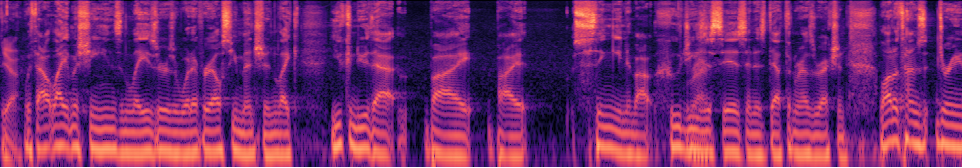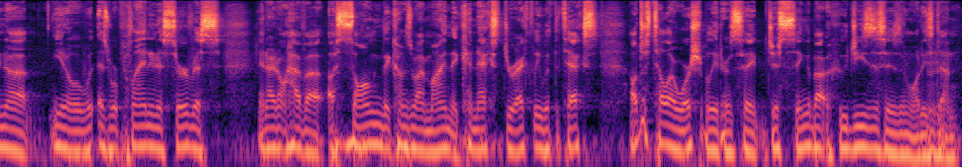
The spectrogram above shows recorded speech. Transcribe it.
Yeah. Without light machines and lasers or whatever else you mentioned, like you can do that by by singing about who Jesus right. is and his death and resurrection. A lot of times during, uh, you know, as we're planning a service and I don't have a, a, song that comes to my mind that connects directly with the text, I'll just tell our worship leaders, say, just sing about who Jesus is and what he's mm-hmm. done.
